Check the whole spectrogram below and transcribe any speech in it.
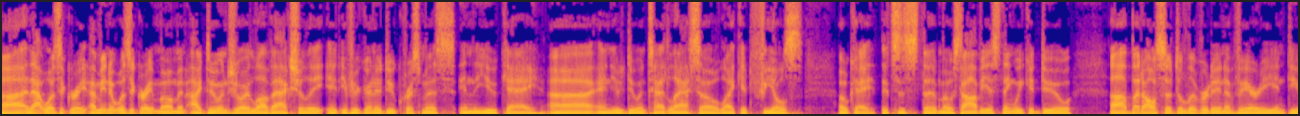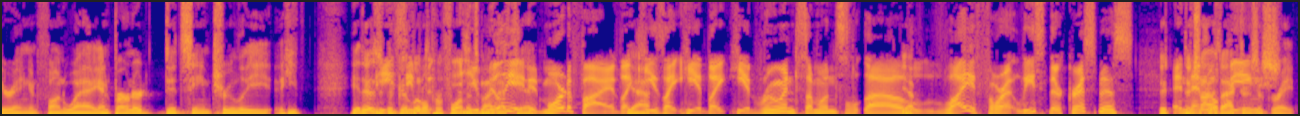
uh, that was a great. I mean, it was a great moment. I do enjoy Love Actually. It, if you're going to do Christmas in the UK uh, and you're doing Ted Lasso, like it feels okay. This is the most obvious thing we could do, uh, but also delivered in a very endearing and fun way. And Bernard did seem truly he. he there's a good little performance humiliated, mortified. Like Yeah. he's like he had like he had ruined someone's uh, Yep. life or at least their Christmas. The, and the child actors are great.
